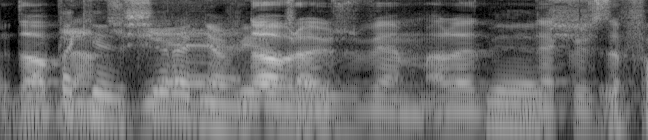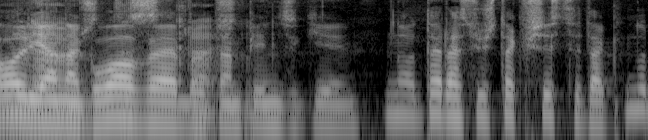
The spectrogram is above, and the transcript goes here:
No, dobra. takie 5G. średnio wiecie. Dobra, już wiem, ale Wiesz, jakoś zapomniałem, folia na głowę, bo tam Kraśnik. 5G. No teraz już tak wszyscy tak, no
